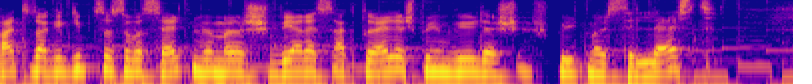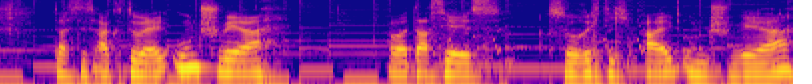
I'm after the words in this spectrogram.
Heutzutage gibt es ja sowas selten, wenn man schweres Aktuelles spielen will, der spielt mal Celeste. Das ist aktuell unschwer, aber das hier ist so richtig alt und schwer.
